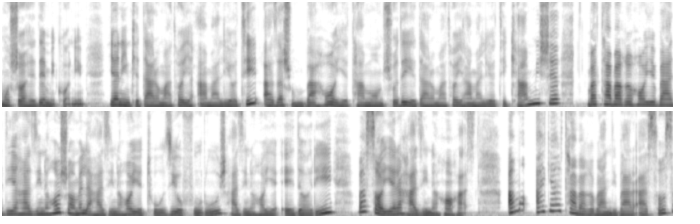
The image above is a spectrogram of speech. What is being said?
مشاهده می کنیم یعنی اینکه درآمدهای عملیاتی ازشون بهای تمام شده درآمدهای عملیاتی کم میشه و طبقه های بعدی هزینه ها شامل هزینه های توزیع و فروش، هزینه های اداری و سایر هزینه ها هست. اما اگر طبقه بندی بر اساس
